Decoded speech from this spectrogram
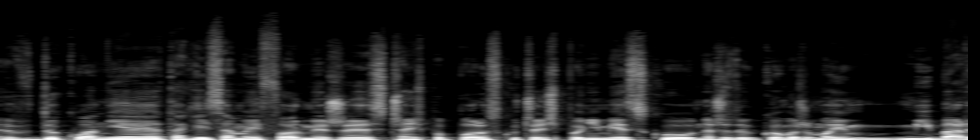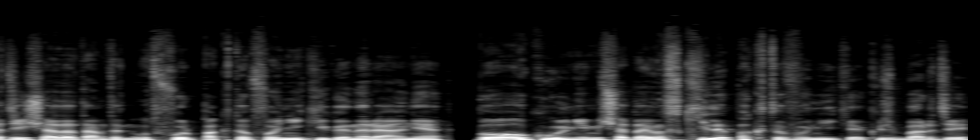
w dokładnie takiej samej formie, że jest część po polsku, część po niemiecku, znaczy tylko może moim, mi bardziej siada tam ten utwór Paktofoniki generalnie, bo ogólnie mi siadają skille Paktofoniki jakoś bardziej,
